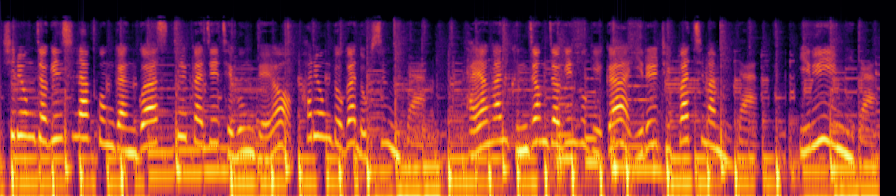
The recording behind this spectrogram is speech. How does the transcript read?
실용적인 수납 공간과 스툴까지 제공되어 활용도가 높습니다. 다양한 긍정적인 후기가 이를 뒷받침합니다. 1위입니다.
